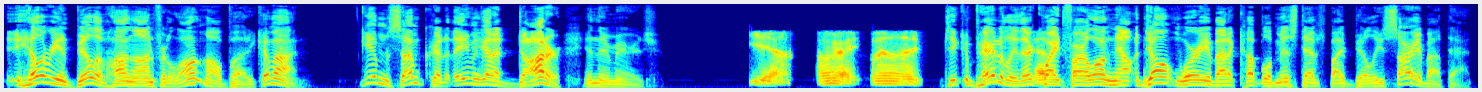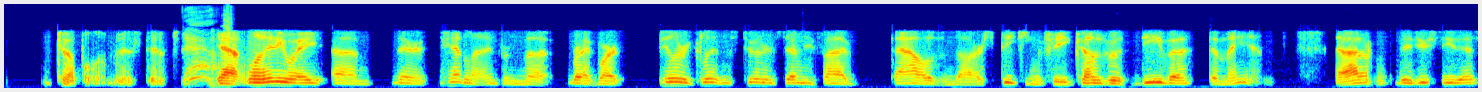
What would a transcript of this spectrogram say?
Hillary and Bill have hung on for the long haul, buddy. Come on, give them some credit. They even got a daughter in their marriage. Yeah. All right. Well, uh, See, comparatively, they're Yeah. quite far along now. Don't worry about a couple of missteps by Billy. Sorry about that. a couple of missteps. Yeah. Yeah. Well, anyway, um, their headline from uh, Breitbart: Hillary Clinton's two hundred seventy-five thousand dollars speaking fee comes with diva demands. Now, I don't. Did you see this,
